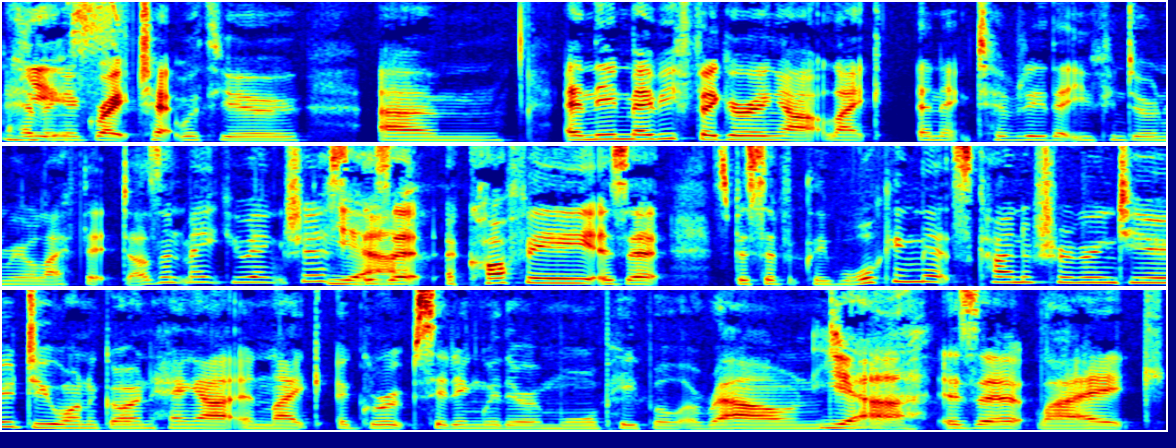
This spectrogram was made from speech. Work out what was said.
having Yes. a great chat with you. Um, and then maybe figuring out like an activity that you can do in real life that doesn't make you anxious. Yeah. Is it a coffee? Is it specifically walking that's kind of triggering to you? Do you want to go and hang out in like a group setting where there are more people around? Yeah. Is it like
